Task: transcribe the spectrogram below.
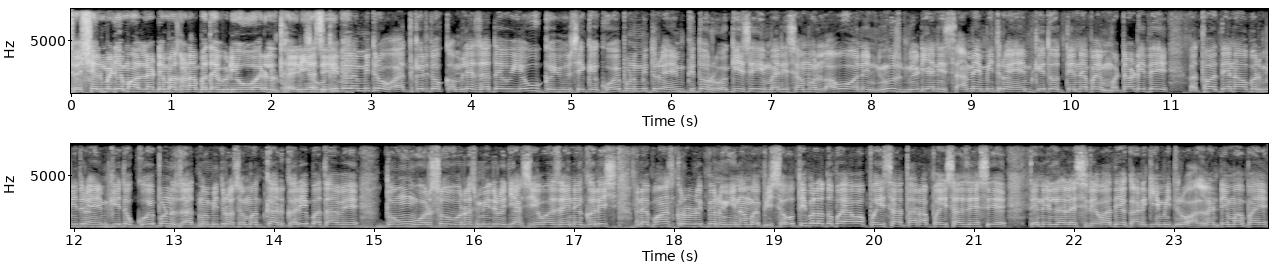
સોશિયલ મીડિયામાં હાલના ટાઈમમાં ઘણા બધા વીડિયો વાયરલ થઈ રહ્યા છે. પહેલાં મિત્રો વાત કરીએ તો કમલેશ જાદવે એવું કહ્યું છે કે કોઈ પણ મિત્રો એમ કીધો રોગી છે એ મારી સામે લાવો અને ન્યૂઝ મીડિયાની સામે મિત્રો એમ કીધો તેને ભાઈ મટાડી દે અથવા તેના ઉપર મિત્રો એમ કીધો કોઈ પણ જાતનો મિત્રો ચમત્કાર કરી બતાવે તો હું વર્ષો વર્ષ મિત્રો ત્યાં સેવા જઈને કરીશ અને પાંચ કરોડ રૂપિયાનું ઇનામ આપીશ. સૌથી પહેલાં તો ભાઈ આવા પૈસા તારા પૈસા જે છે તેની લાલચ રહેવા દે. કારણ કે મિત્રો હાલના ટાઈમમાં ભાઈ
